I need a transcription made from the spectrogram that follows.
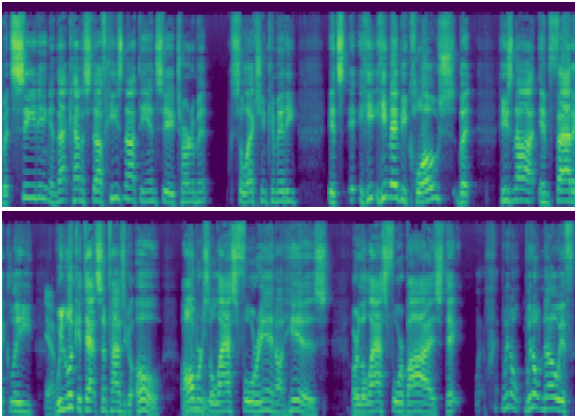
but seeding and that kind of stuff, he's not the NCAA tournament selection committee. It's he he may be close, but he's not emphatically. Yeah. We look at that sometimes and go, "Oh, Auburn's mm-hmm. the last four in on his, or the last four byes." They we don't we don't know if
